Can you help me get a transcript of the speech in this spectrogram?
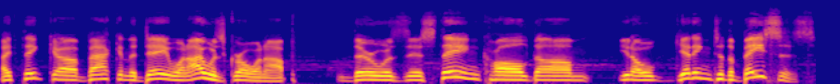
I think uh, back in the day when I was growing up, there was this thing called um, you know, getting to the bases.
